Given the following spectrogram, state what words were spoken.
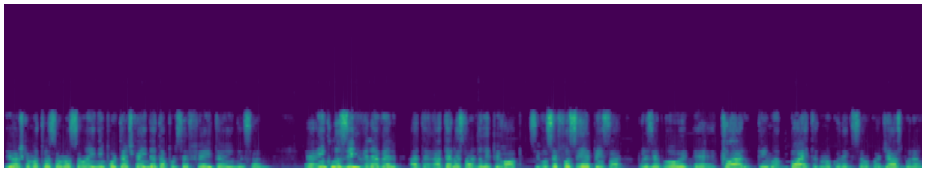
Eu acho que é uma transformação ainda importante, que ainda tá por ser feita ainda, sabe? É, inclusive, né, velho, até, até na história do hip hop, se você fosse repensar, por exemplo, é, claro, tem uma baita de uma conexão com a diáspora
